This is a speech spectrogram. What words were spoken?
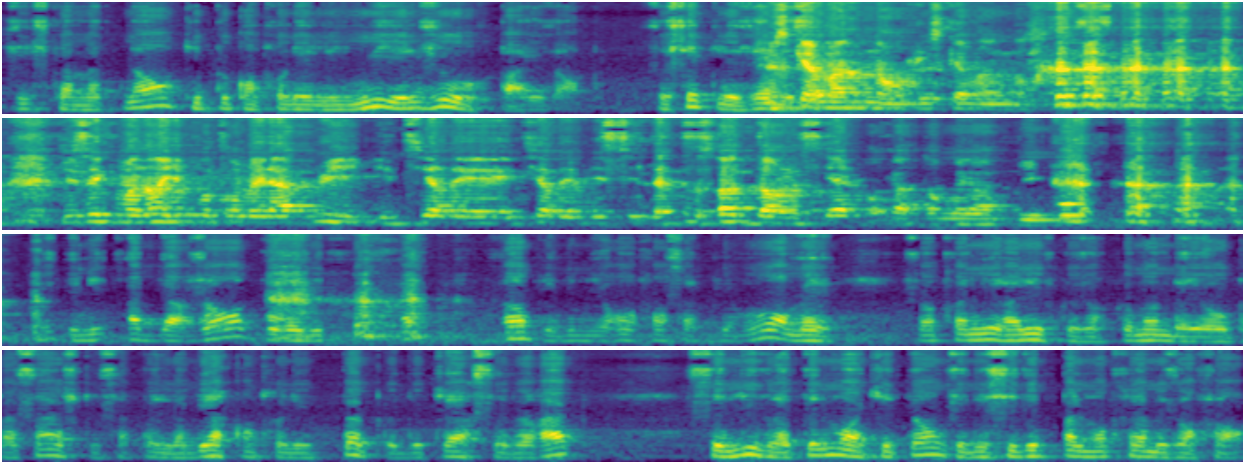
jusqu'à maintenant qui peut contrôler les nuits et le jour, par exemple. Je sais que les Jusqu'à maintenant, jusqu'à maintenant. tu sais que maintenant, ils font tomber la pluie. Ils tirent des, tirent des missiles d'azote dans le ciel pour faire tomber la pluie. une étape d'argent pour éviter les ça depuis un moment, mais je suis en train de lire un livre que je recommande d'ailleurs au passage, qui s'appelle La guerre contre les peuples de Claire Séverac. Ce livre est tellement inquiétant que j'ai décidé de ne pas le montrer à mes enfants.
